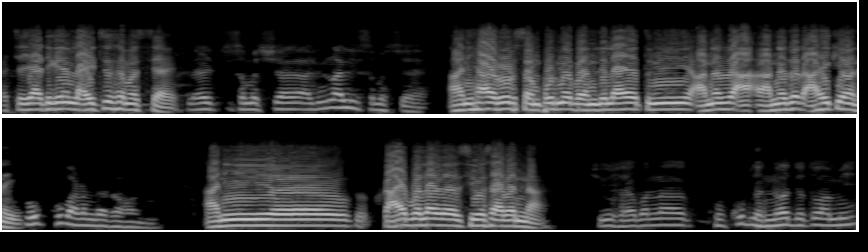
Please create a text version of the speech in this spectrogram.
अच्छा या ठिकाणी लाईटची समस्या आहे. लाईटची समस्या आहे आणि नालीची समस्या आहे. आणि हा रोड संपूर्ण बनलेला आहे तुम्ही आनंद आनंदात आहे किंवा नाही? खूप खूप आनंदात आहोत आम्ही. आणि अं, काय बोला शिव साहेबांना शिवसाहेबांना खूप खूप धन्यवाद देतो आम्ही.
